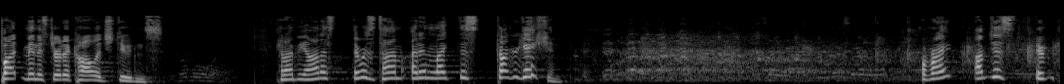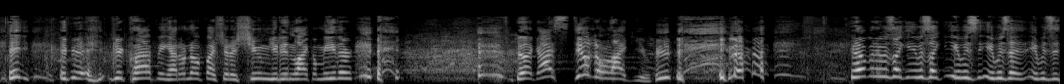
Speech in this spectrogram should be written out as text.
but minister to college students. Can I be honest? There was a time I didn't like this congregation. All right? I'm just, if, if, you're, if, you're, clapping, I don't know if I should assume you didn't like them either. you're like, I still don't like you. you, know? you know, but it was like, it was like, it was, it was a, it was a,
